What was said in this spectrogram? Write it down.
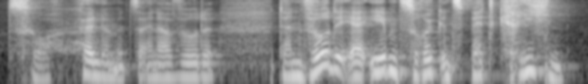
Zur Hölle mit seiner Würde. Dann würde er eben zurück ins Bett kriechen.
